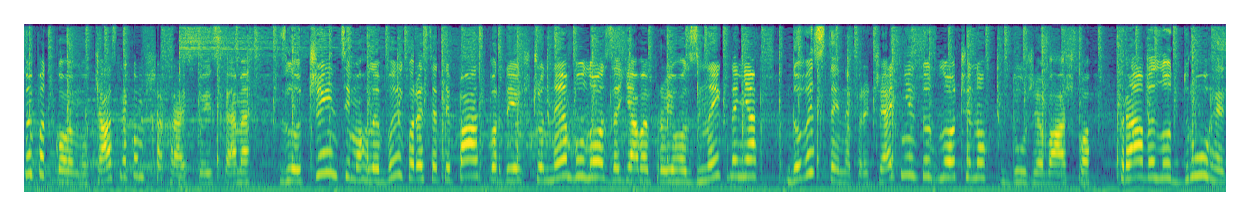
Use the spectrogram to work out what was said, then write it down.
випадковим учасником шахрайської схеми. Злочинці могли використати паспорт, якщо не було заяви про його зникнення, довести непричетність до злочину дуже важко. Правило друге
